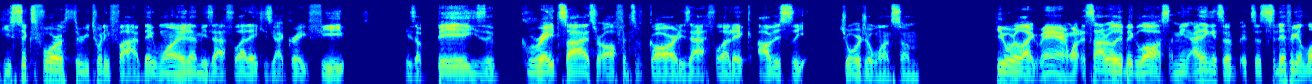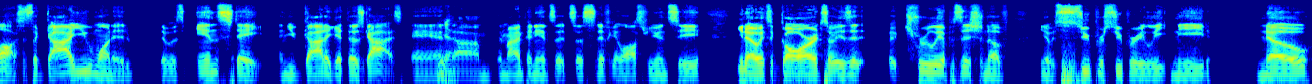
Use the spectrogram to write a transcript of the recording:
He's 6'4", 325. They wanted him. He's athletic. He's got great feet. He's a big. He's a great size for offensive guard. He's athletic. Obviously, Georgia wants him. People were like, "Man, what? It's not really a big loss." I mean, I think it's a it's a significant loss. It's the guy you wanted that was in state, and you got to get those guys. And yeah. um, in my opinion, it's it's a significant loss for UNC. You know, it's a guard, so is it truly a position of you know super super elite need? No,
